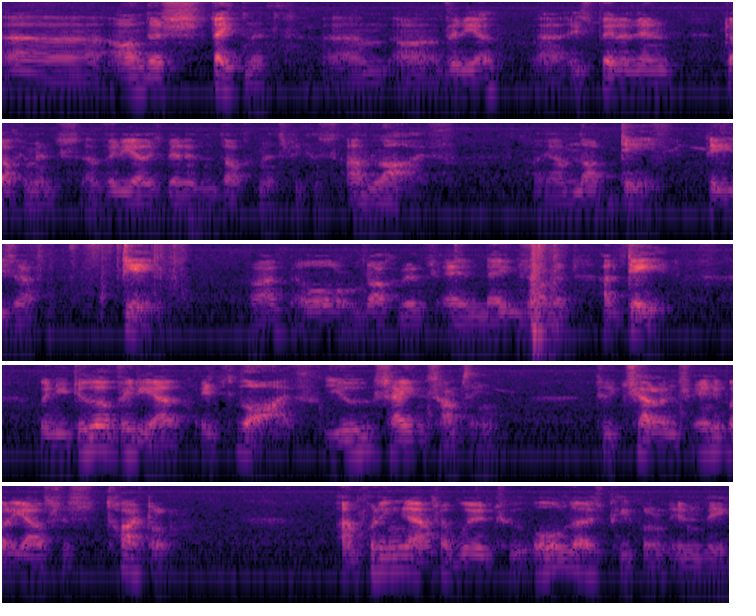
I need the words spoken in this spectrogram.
uh, on this statement um, uh, video uh, is better than documents. A video is better than documents because I'm live. Okay, I'm not dead. These are dead. Right? All documents and names on it are dead. When you do a video, it's live. You saying something to challenge anybody else's title I'm putting out a word to all those people in the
